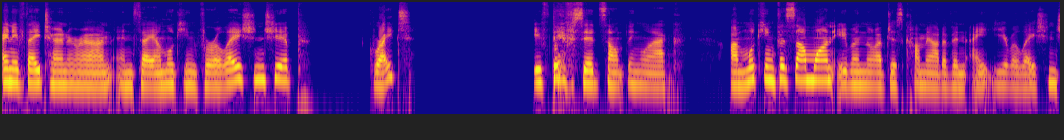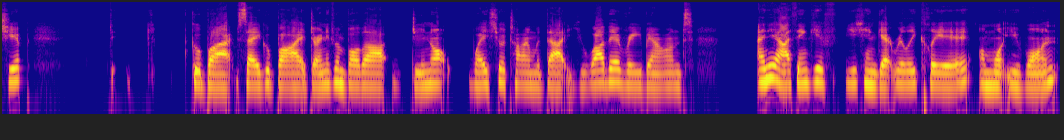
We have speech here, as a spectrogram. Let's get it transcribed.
And if they turn around and say, I'm looking for a relationship, great. If they've said something like, I'm looking for someone, even though I've just come out of an eight year relationship, goodbye, say goodbye, don't even bother, do not waste your time with that. You are their rebound. And yeah, I think if you can get really clear on what you want,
